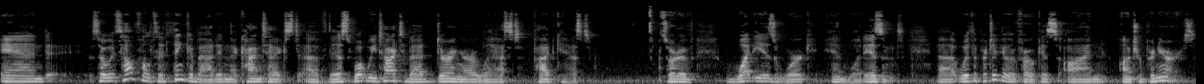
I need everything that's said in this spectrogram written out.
And so it's helpful to think about in the context of this what we talked about during our last podcast sort of what is work and what isn't, uh, with a particular focus on entrepreneurs.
